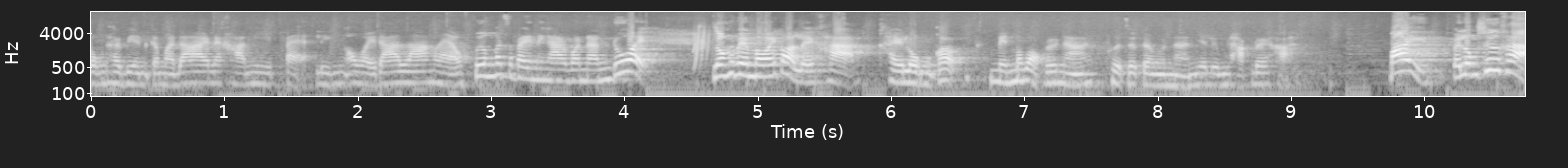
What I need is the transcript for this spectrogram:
ลงทะเบียนกันมาได้นะคะ มีแปะลิงก์เอาไว้ด้านล่างแล้วเฟื่องก็จะไปในงานวันนั้นด้วย ลงทะเบียนมาไว้ก่อนเลยค่ะ ใครลงก็เมนต์มาบอกด้วยนะเผื่อเจอกันวันนั้นอย่าลืมทักด้วยค่ะ ไปไปลงชื่อค่ะ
